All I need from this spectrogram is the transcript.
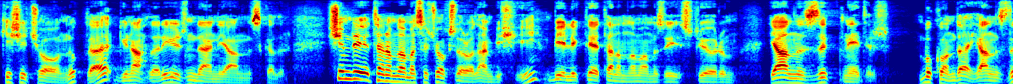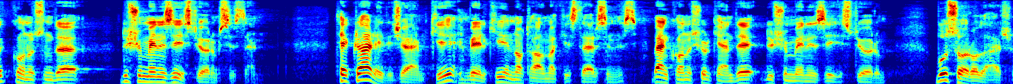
Kişi çoğunlukla günahları yüzünden yalnız kalır. Şimdi tanımlaması çok zor olan bir şeyi birlikte tanımlamamızı istiyorum. Yalnızlık nedir? Bu konuda yalnızlık konusunda düşünmenizi istiyorum sizden. Tekrar edeceğim ki belki not almak istersiniz. Ben konuşurken de düşünmenizi istiyorum. Bu sorular,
